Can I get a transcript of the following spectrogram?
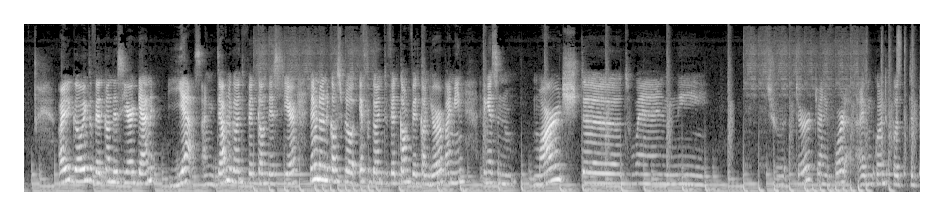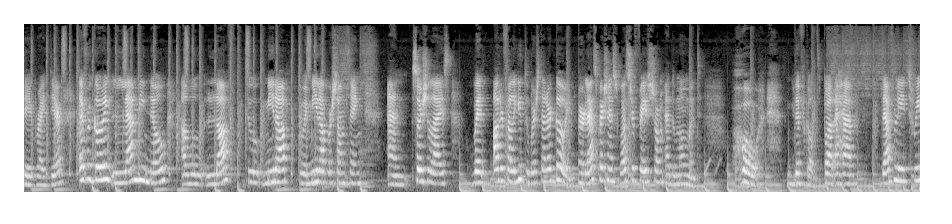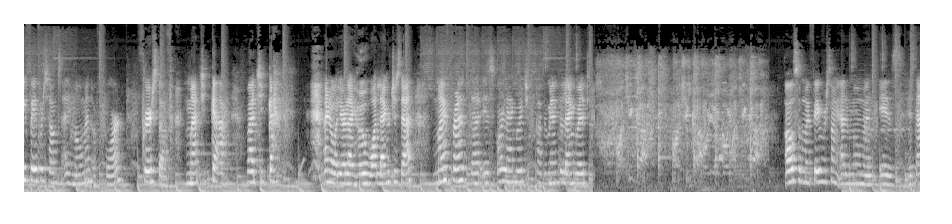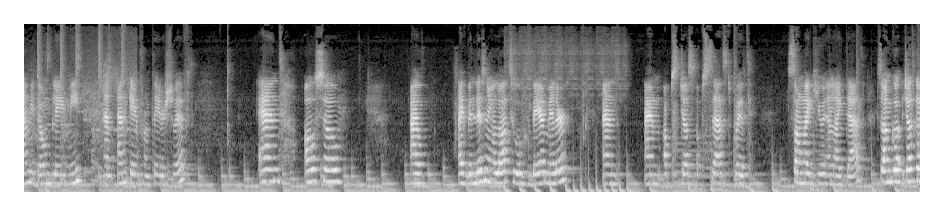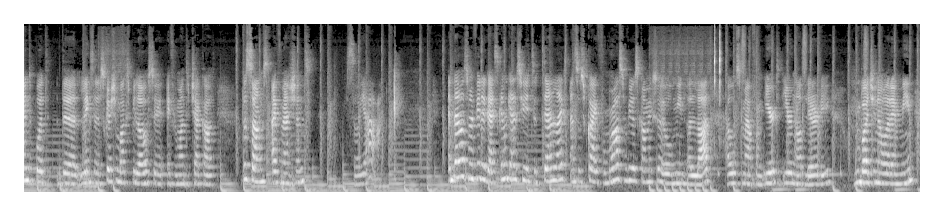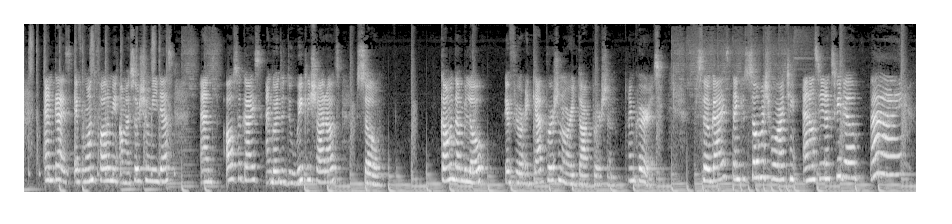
Are you going to VidCon this year again? Yes, I'm definitely going to VidCon this year. Let me know in the comments below if we're going to VidCon, VidCon Europe, I mean. I think it's in March the 23rd, 24th. I'm going to put the date right there. If we're going, let me know. I will love to meet up, do a meetup or something and socialize with other fellow YouTubers that are going. Our last question is, what's your favorite song at the moment? Oh, difficult, but I have definitely three favorite songs at the moment, or four. First off, Machika, Machika. I know you're like, oh, what language is that? My friend, that is our language, Papiamento language. Also, my favorite song at the moment is, is definitely Don't Blame Me and Endgame from Taylor Swift. And also, I've, I've been listening a lot to Bea Miller and I'm just obsessed with Song Like You and Like That. So I'm go just going to put the links in the description box below so if you want to check out the songs I've mentioned. So yeah. And that was my video guys. Can we get this to 10 likes and subscribe for more awesome videos coming soon. It will mean a lot. I will smile from ear to ear, not literally. But you know what I mean. And guys, if you want to follow me on my social medias. And also guys, I'm going to do weekly shoutouts. So comment down below if you're a cat person or a dog person. I'm curious. So guys, thank you so much for watching and I'll see you next video. Bye!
